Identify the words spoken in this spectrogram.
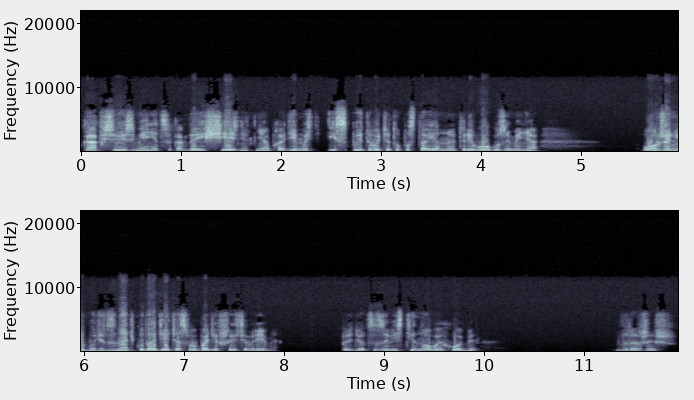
Как все изменится, когда исчезнет необходимость испытывать эту постоянную тревогу за меня? Он же не будет знать, куда деть освободившееся время. Придется завести новое хобби. «Дрожишь?»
